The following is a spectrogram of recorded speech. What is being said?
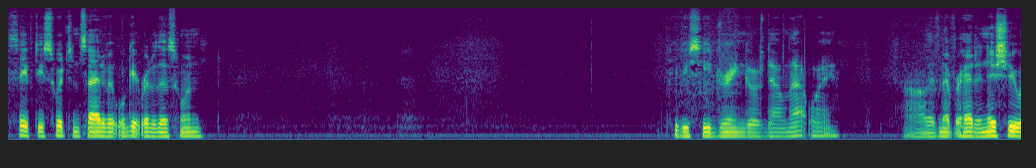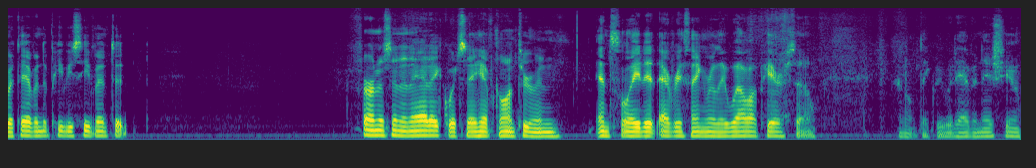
safety switch inside of it. We'll get rid of this one. PVC drain goes down that way. Uh, they've never had an issue with having the PVC vented furnace in an attic, which they have gone through and insulated everything really well up here. So I don't think we would have an issue.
